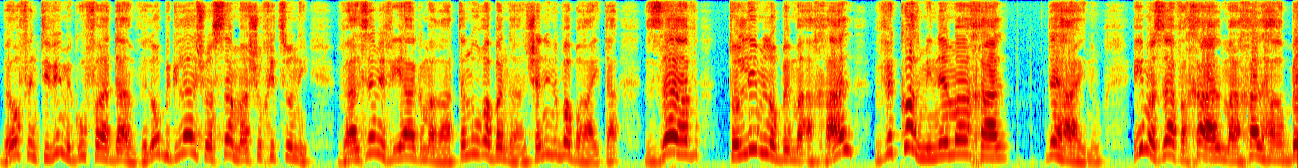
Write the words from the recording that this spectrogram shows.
באופן טבעי מגוף האדם, ולא בגלל שהוא עשה משהו חיצוני. ועל זה מביאה הגמרא, תנו רבנן, שנינו בברייתא, זב תולים לו במאכל וכל מיני מאכל. דהיינו, אם הזב אכל מאכל הרבה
